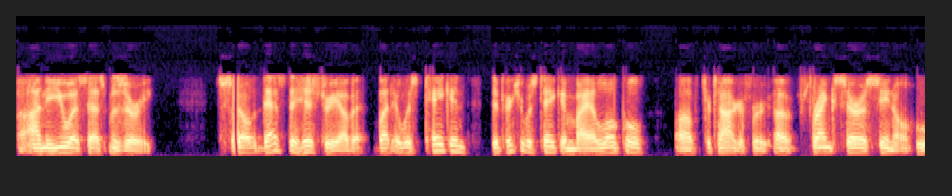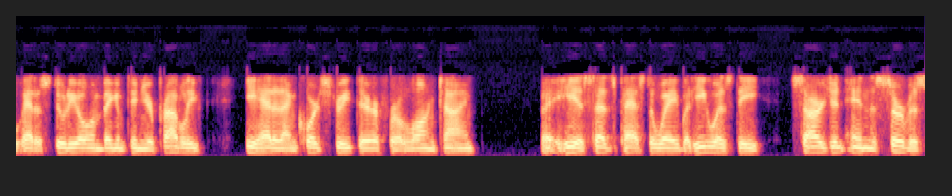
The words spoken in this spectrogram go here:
on the USS Missouri. So that's the history of it. But it was taken, the picture was taken by a local uh, photographer, uh, Frank Saraceno, who had a studio in Binghamton. You're probably, he had it on Court Street there for a long time. He has since passed away, but he was the sergeant in the service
